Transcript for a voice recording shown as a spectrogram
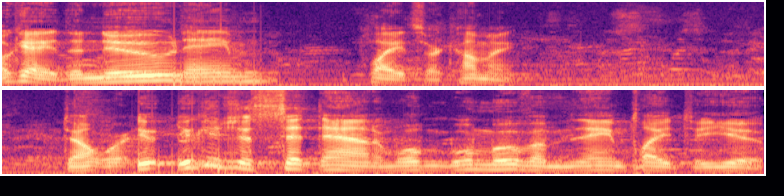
Okay, the new name plates are coming. Don't worry. You, you can just sit down and we'll, we'll move a nameplate to you.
